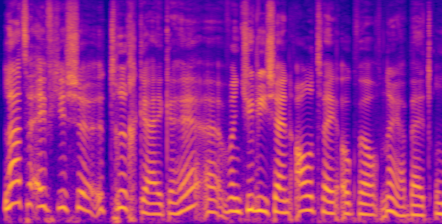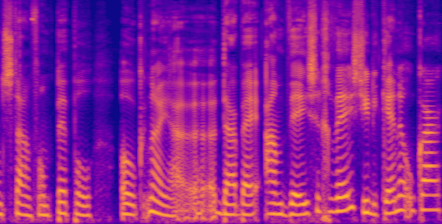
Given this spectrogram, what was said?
Laten we eventjes uh, terugkijken. Hè? Uh, want jullie zijn alle twee ook wel nou ja, bij het ontstaan van Peppel ook nou ja, uh, daarbij aanwezig geweest. Jullie kennen elkaar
